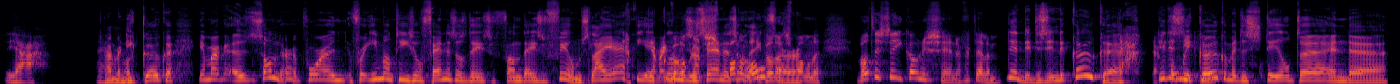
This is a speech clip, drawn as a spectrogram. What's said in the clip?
ja. Ja, maar die keuken... Ja, maar eh, Sander, voor, een, voor iemand die zo fan is als deze, van deze film... sla je echt die Ja, iconische scènes spannende. Ik wil over. het spannende. Wat is de iconische scène? Vertel hem. Nee, dit is in de keuken. Ja, dit is die nu. keuken met de stilte en de...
